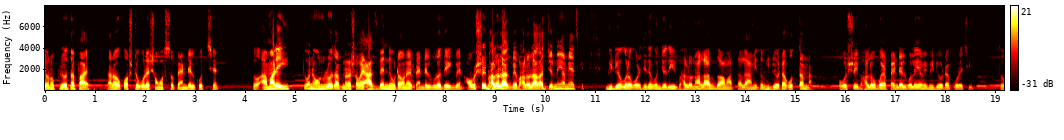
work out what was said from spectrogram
জনপ্রিয়তা পায়, তারাও কষ্ট করে সমস্ত প্যান্ডেল করছে। তো আমার এই একটুখানি অনুরোধ, আপনারা সবাই আসবেন নিউ টাউনের প্যান্ডেলগুলো দেখবেন। অবশ্যই ভালো লাগবে, ভালো লাগার জন্যই আমি আজকে ভিডিওগুলো করেছি। দেখুন, যদি ভালো না লাগতো আমার, তাহলে আমি তো ভিডিওটা করতাম না। অবশ্যই ভালো প্যান্ডেল বলেই আমি ভিডিওটা করেছি। তো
